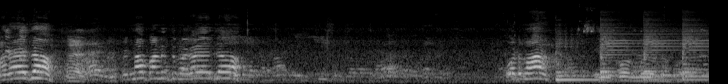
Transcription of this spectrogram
மகாராஜா என்ன பண்ணுது மகாராஜா? போட்டுமா? போடு, போடு, போடு.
